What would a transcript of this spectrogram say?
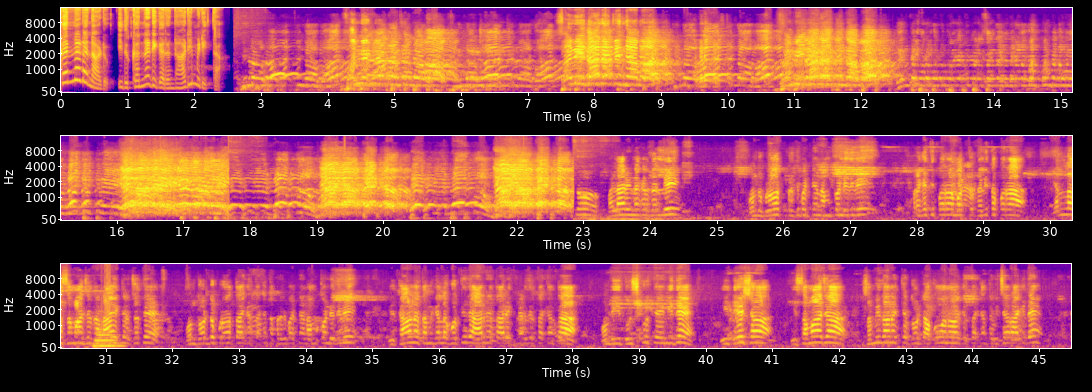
ಕನ್ನಡ ನಾಡು ಇದು ಕನ್ನಡಿಗರ ನಾಡಿ ಮಿಡಿತ ಸಂವಿಧಾನ ಬಳ್ಳಾರಿ ನಗರದಲ್ಲಿ ಒಂದು ಬೃಹತ್ ಪ್ರತಿಭಟನೆ ನಂಬ್ಕೊಂಡಿದೀವಿ ಪ್ರಗತಿಪರ ಮತ್ತು ದಲಿತ ಪರ ಎಲ್ಲ ಸಮಾಜದ ನಾಯಕರ ಜೊತೆ ಒಂದು ದೊಡ್ಡ ಬೃಹತ್ ಆಗಿರ್ತಕ್ಕಂಥ ಪ್ರತಿಭಟನೆ ಹಮ್ಮಿಕೊಂಡಿದ್ದೀವಿ ಈ ಕಾರಣ ತಮಗೆಲ್ಲ ಗೊತ್ತಿದೆ, ಆರನೇ ತಾರೀಕು ನಡೆದಿರ್ತಕ್ಕಂಥ ಒಂದು ಈ ದುಷ್ಕೃತ್ಯ ಏನಿದೆ, ಈ ದೇಶ, ಈ ಸಮಾಜ ಸಂವಿಧಾನಕ್ಕೆ ದೊಡ್ಡ ಅಪಮಾನವಾಗಿರ್ತಕ್ಕಂಥ ವಿಚಾರ ಆಗಿದೆ.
